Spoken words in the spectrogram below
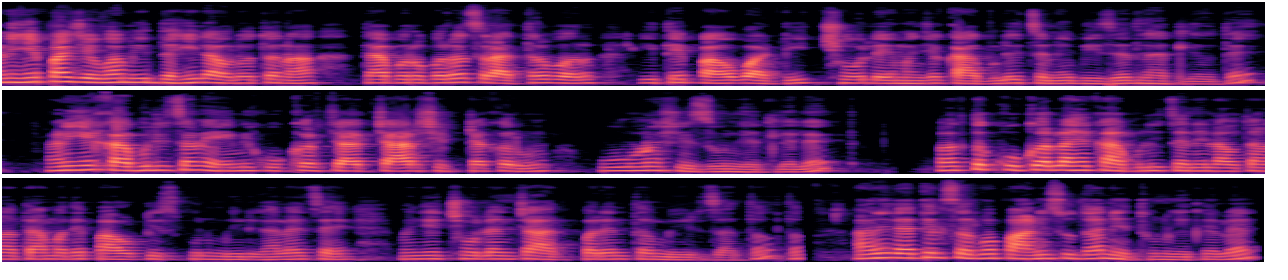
आणि हे पहा जेव्हा मी दही लावलं होतं ना त्याबरोबरच रात्रभर इथे पाववाटी छोले म्हणजे काबुली चणे भिजत घातले होते. आणि हे काबुली चणे मी कुकरच्या चार शिट्ट्या करून पूर्ण शिजवून घेतलेले आहेत. फक्त कुकरला हे काबुली चणे लावताना त्यामध्ये पाव टीस्पून मीठ घालायचं आहे म्हणजे छोल्यांच्या आतपर्यंत मीठ जातं. आणि त्यातील सर्व पाणीसुद्धा नेथून घेतलेलं आहे.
